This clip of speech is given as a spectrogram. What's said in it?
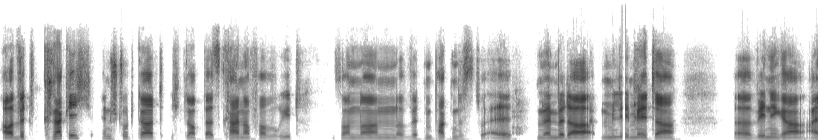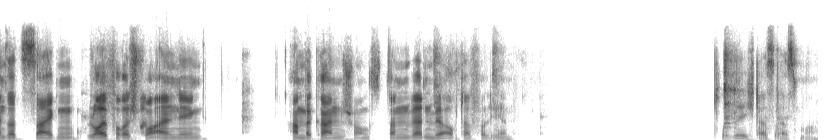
Aber wird knackig in Stuttgart. Ich glaube, da ist keiner Favorit, sondern wird ein packendes Duell. Und wenn wir da Millimeter äh, weniger Einsatz zeigen, läuferisch vor allen Dingen, haben wir keine Chance. Dann werden wir auch da verlieren. So sehe ich das erstmal.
